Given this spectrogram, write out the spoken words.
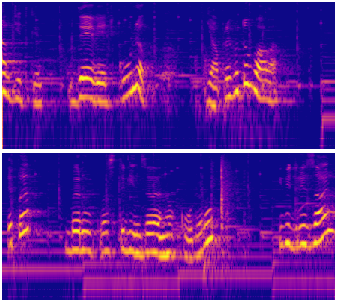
Так, дітки, 9 кульок я приготувала. Тепер беру пластилін зеленого кольору і відрізаю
